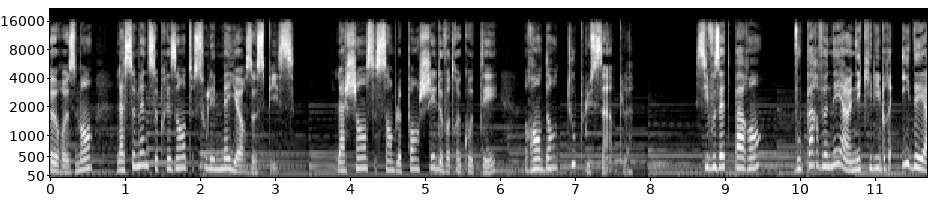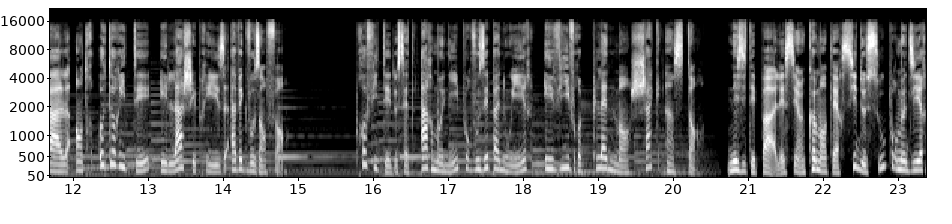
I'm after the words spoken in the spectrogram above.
Heureusement, la semaine se présente sous les meilleurs auspices. La chance semble pencher de votre côté, rendant tout plus simple. Si vous êtes parent, vous parvenez à un équilibre idéal entre autorité et lâcher-prise avec vos enfants. Profitez de cette harmonie pour vous épanouir et vivre pleinement chaque instant. N'hésitez pas à laisser un commentaire ci-dessous pour me dire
